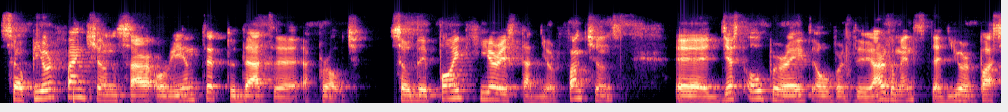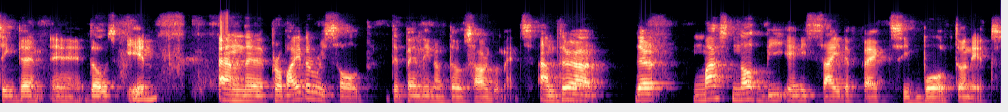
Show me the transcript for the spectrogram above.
So pure functions are oriented to that uh, approach. So the point here is that your functions uh, just operate over the arguments that you're passing them uh, those in and uh, provide a result depending on those arguments. And there are there must not be any side effects involved on it.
